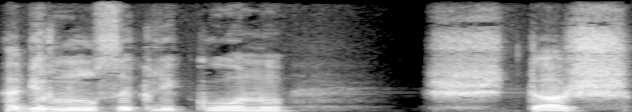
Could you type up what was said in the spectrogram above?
обернулся к Ликону. «Что ж...»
